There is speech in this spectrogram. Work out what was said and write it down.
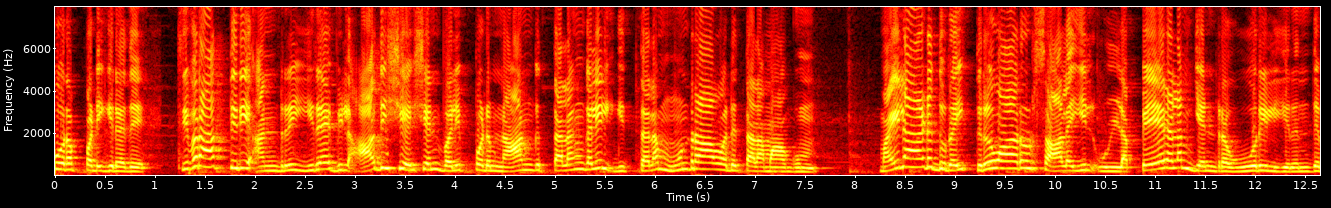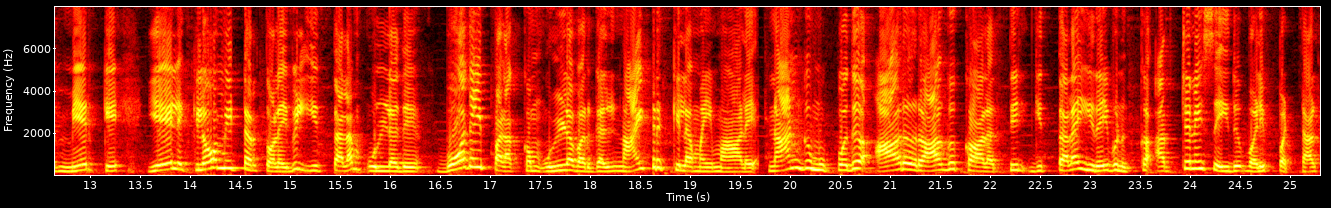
கூறப்படுகிறது. சிவராத்திரி அன்று இரவில் ஆதிசேஷன் வழிபடும் நான்கு தலங்களில் இத்தலம் மூன்றாவது தலமாகும். மயிலாடுதுறை திருவாரூர் சாலையில் உள்ள பேரளம் என்ற ஊரில் இருந்து மேற்கே ஏழு கிலோமீட்டர் தொலைவில் இத்தலம் உள்ளது. போதை பழக்கம் உள்ளவர்கள் ஞாயிற்றுக்கிழமை மாலை நான்கு முப்பது ஆறு ராகு காலத்தில் இத்தல இறைவனுக்கு அர்ச்சனை செய்து வழிபட்டால்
